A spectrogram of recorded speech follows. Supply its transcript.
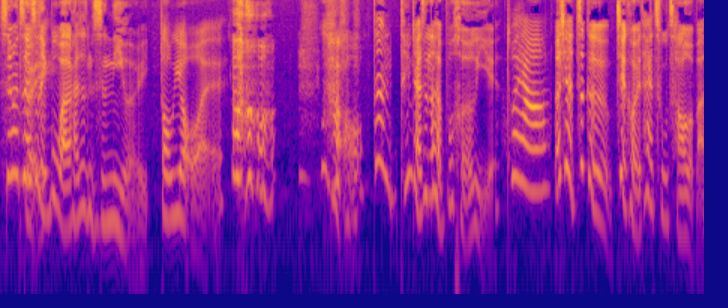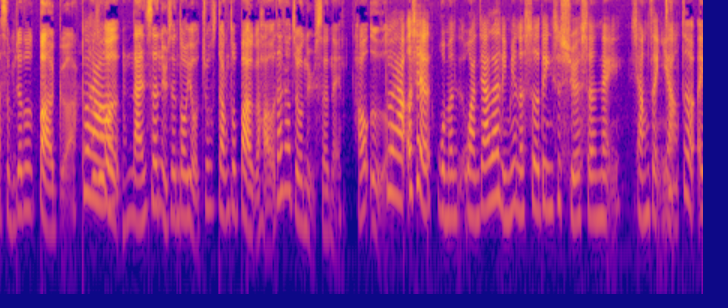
是因为这件事对情不玩，还是你只是腻而已？都有哎、好，但听起来真的很不合理耶，对啊，而且这个借口也太粗糙了吧？什么叫做 bug 啊？对啊如果男生女生都有，就是当做 bug 好了，但它只有女生哎，好恶、哦。对啊，而且我们玩家在里面的设定是学生呢、想怎样真？的，哎、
